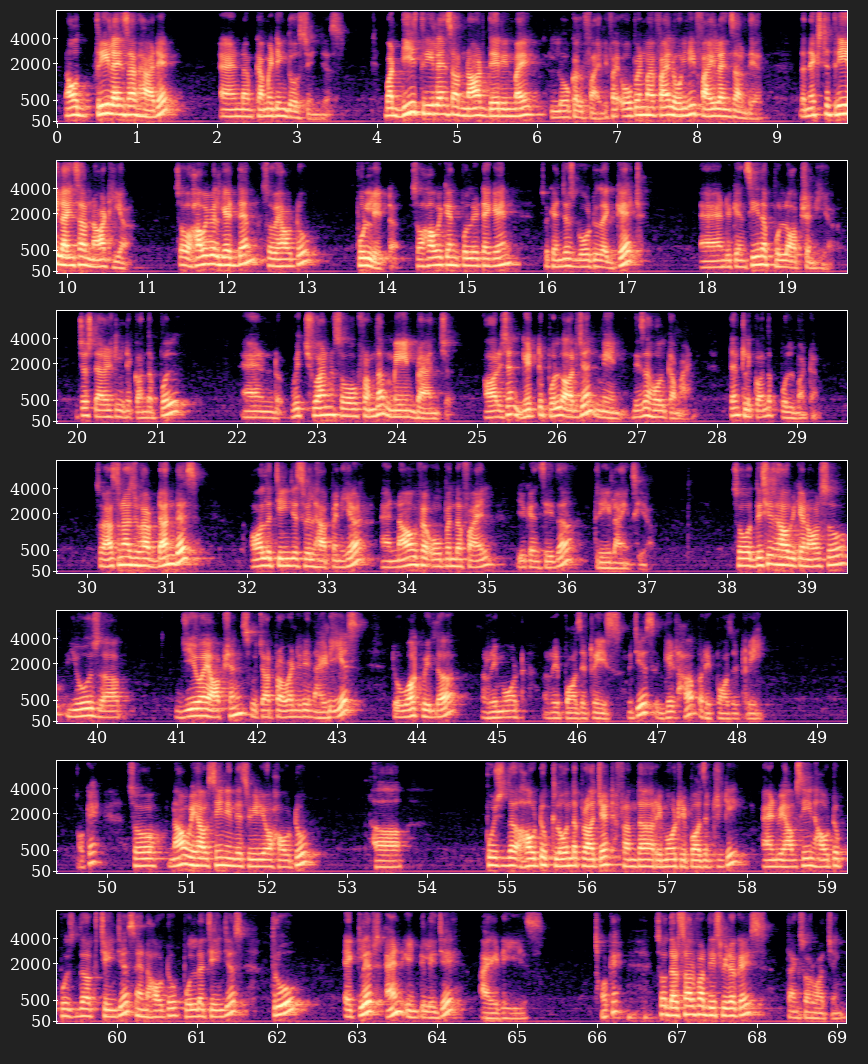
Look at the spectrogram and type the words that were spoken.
Now three lines I've added and I'm committing those changes. But these three lines are not there in my local file. If I open my file, only five lines are there. The next three lines are not here. So how we will git them? So we have to pull it. So how we can pull it again? So you can just go to the get and you can see the pull option here. Just directly click on the pull and which one? So from the main branch origin, get to pull origin main. This is a whole command. Then click on the pull button. So as soon as you have done this, all the changes will happen here. And now if I open the file, you can see the three lines here. So this is how we can also use uh, GUI options, which are provided in IDEs to work with the remote repositories, which is GitHub repository. Okay. So now we have seen in this video how to uh, push the, how to clone the project from the remote repository. And we have seen how to push the changes and how to pull the changes through Eclipse and IntelliJ IDEs. Okay. So that's all for this video guys. Thanks for watching.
